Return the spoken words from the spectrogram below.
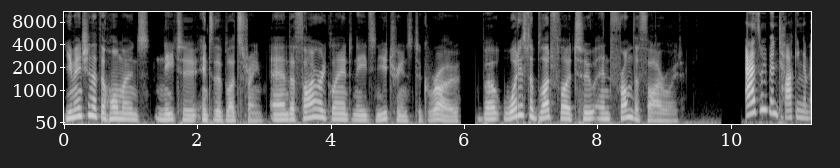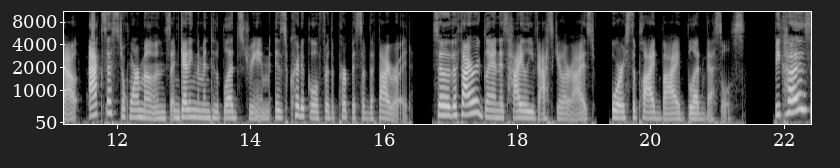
You mentioned that the hormones need to enter the bloodstream, and the thyroid gland needs nutrients to grow. But what is the blood flow to and from the thyroid? As we've been talking about, access to hormones and getting them into the bloodstream is critical for the purpose of the thyroid. So, the thyroid gland is highly vascularized or supplied by blood vessels. Because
